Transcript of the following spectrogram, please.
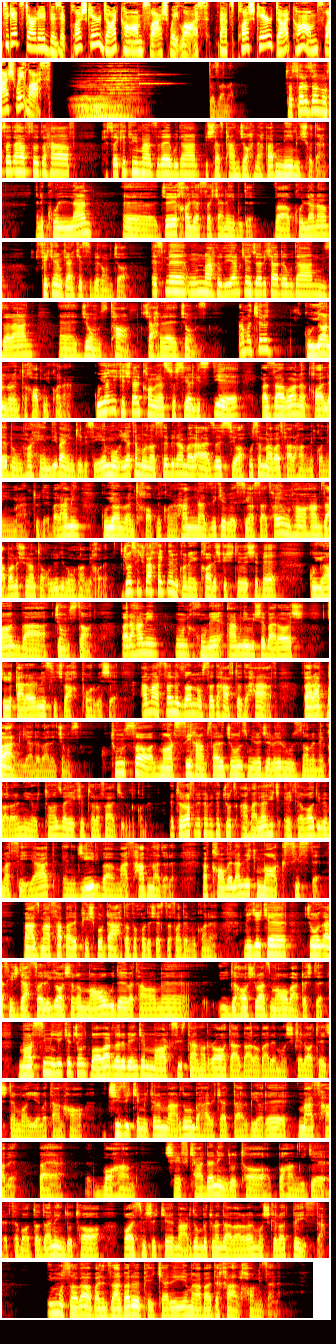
To get started, visit plushcare.com slash weight loss. That's plushcare.com slash weight loss. بزنن تا سال 1977 کسایی که توی مزرعه بودن بیش از 50 نفر نمی شدن یعنی کلا جای خالی از سکنه ای بوده و کلا هم فکر نمی‌کنن کسی بره اونجا اسم اون محدودی هم که اجاری کرده بودن می‌ذارن جونز تاون شهر جونز اما چرا گویان رو انتخاب می‌کنن. گویان یک کشور کاملا سوسیالیستیه و زبان غالب اونها هندی و انگلیسی یه موقعیت مناسبی رو برای اعضای سیاهپوست مبد فراهم می‌کنه این محدوده. برای همین گویان رو انتخاب می‌کنن. هم نزدیک به سیاست های اونها هم زبانشون هم تا حدودی به اونها می‌خوره. جونز هیچ وقت فکر نمی‌کنه که کارش کشیده بشه به گویان و جونستان برای همین اون خونه امنی میشه براش که قرار نیست هیچ وقت پر بشه. اما از سال 1977 ورق برمیگرده برای جونز. تو اون سال مارسی همسر جونز میره جلوی روزنامه نگاران نیویورک تایمز و یک اعتراف عجیب می‌کنه. اعتراف می‌کنه که جونز عملا هیچ اعتقادی به مسیحیت، انجیل و مذهب نداره و کاملا یک مارکسیسته و از مذهب برای پیشبرد اهداف خودش استفاده می‌کنه. میگه که جونز از 18 سالگی عاشق ما بوده و تمام ایده هاش رو از ما برداشته. مارسی میگه که جونز باور داره به اینکه مارکسیست تنها راه در برابر مشکلات اجتماعی و تنها چیزی که می‌تونه مردم رو به حرکت در بیاره مذهبه و با هم چف کردن این دوتا با هم دیگه ارتباط دادن این دوتا باعث میشه که مردم بتونن در برابر مشکلات بیستن. این مسابقه اولین ضربه رو به پیکره معبد خلخا می‌زنه.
